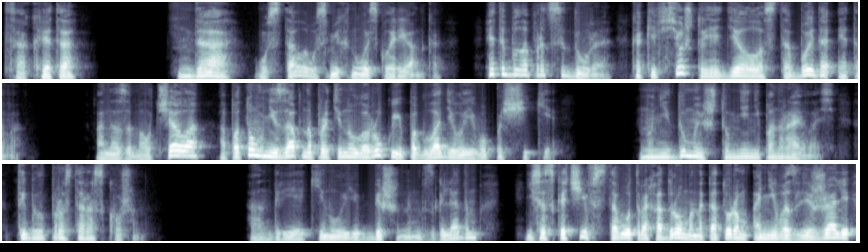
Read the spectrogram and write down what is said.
«Так это...» «Да», — устало усмехнулась Кларианка. «Это была процедура, как и все, что я делала с тобой до этого». Она замолчала, а потом внезапно протянула руку и погладила его по щеке. «Но не думай, что мне не понравилось. Ты был просто роскошен». Андрей окинул ее бешеным взглядом и, соскочив с того траходрома, на котором они возлежали,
